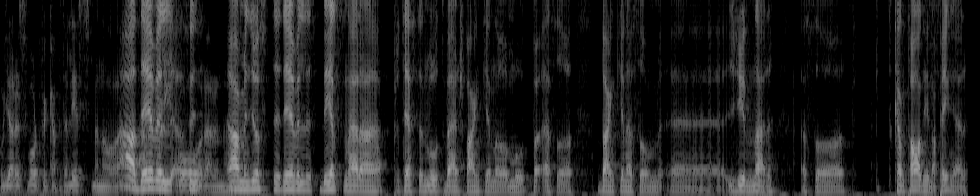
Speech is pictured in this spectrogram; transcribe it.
och göra det svårt för kapitalismen och Ja, det är väl, alltså, den här... Ja men just det, det är väl dels den här eh, protesten mot Världsbanken och mot alltså, bankerna som eh, gynnar, alltså kan ta dina pengar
